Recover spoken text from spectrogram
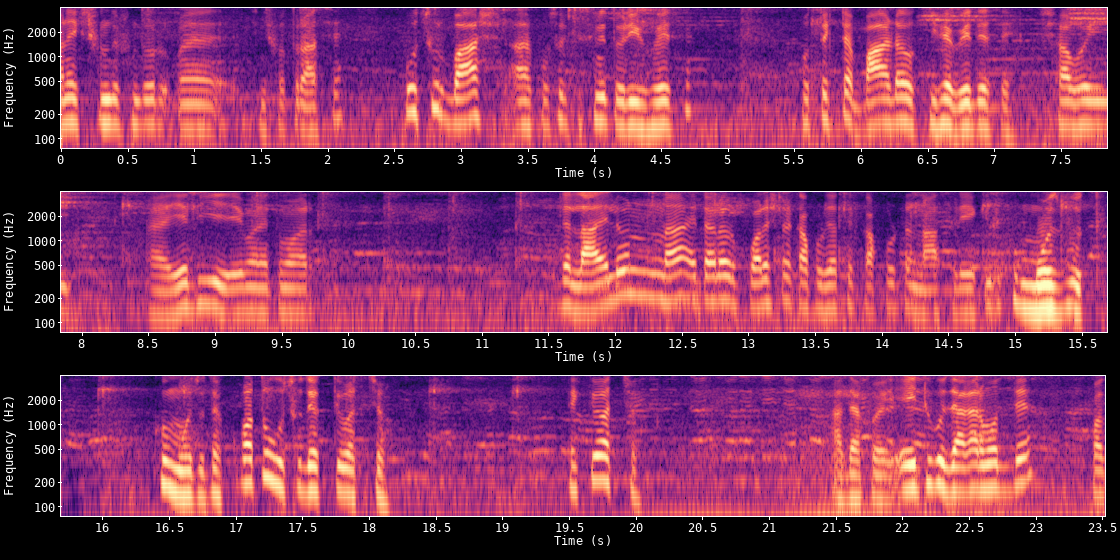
অনেক সুন্দর সুন্দর জিনিসপত্র আছে। প্রচুর বাঁশ আর প্রচুর কিছু নিয়ে তৈরি হয়েছে। প্রত্যেকটা বাড়ও কীভাবে বেঁধেছে, সব ওই, এ দিয়ে মানে তোমার এটা লাইলন না, এটা হলো পলিস্টার কাপড়, যাতে কাপড়টা না ছেড়ে। কিন্তু খুব মজবুত খুব মজবুত। কত উঁচু দেখতে পাচ্ছ। দেখতে পাচ্ছ? আর দেখো, এইটুকু জায়গার মধ্যে কত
